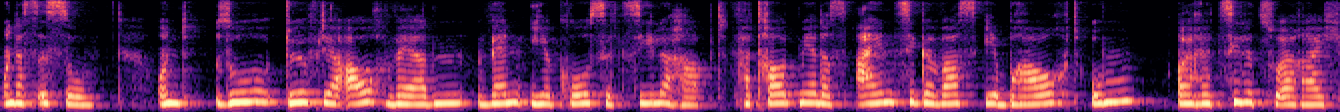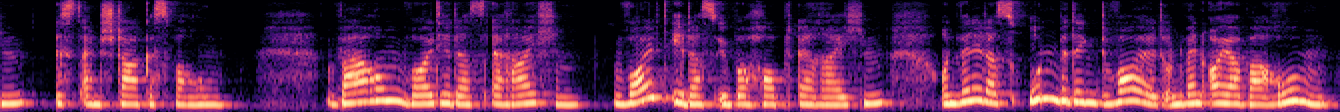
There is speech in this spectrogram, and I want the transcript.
Und das ist so. Und so dürft ihr auch werden, wenn ihr große Ziele habt. Vertraut mir, das Einzige, was ihr braucht, um eure Ziele zu erreichen, ist ein starkes Warum. Warum wollt ihr das erreichen? Wollt ihr das überhaupt erreichen? Und wenn ihr das unbedingt wollt und wenn euer Warum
